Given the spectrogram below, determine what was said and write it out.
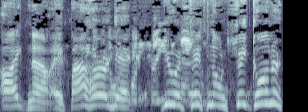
all right, now, if I heard that you were sitting on the street corner,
